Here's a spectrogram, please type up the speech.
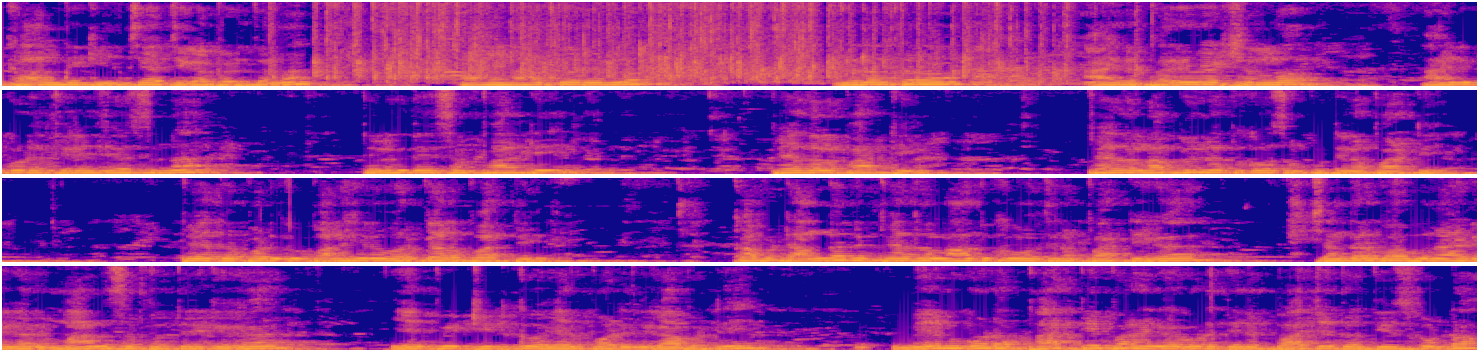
కాలనీకి ఇన్ఛార్జిగా పెడుతున్నా. ఆయన ఆధ్వర్యంలో నిరంతరం ఆయన పర్యవేక్షణలో ఆయనకు కూడా తెలియజేస్తున్నా. తెలుగుదేశం పార్టీ పేదల పార్టీ పేదల అభ్యున్నతి కోసం పుట్టిన పార్టీ. పేద బడుగు బలహీన వర్గాల పార్టీ. కాబట్టి అందరినీ పేదలను ఆదుకోవాల్సిన పార్టీగా చంద్రబాబు నాయుడు గారి మానస పత్రికగా ఏపీ టిట్కో ఏర్పడింది కాబట్టి మేము కూడా పార్టీ పరంగా కూడా దీని బాధ్యత తీసుకుంటాం.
